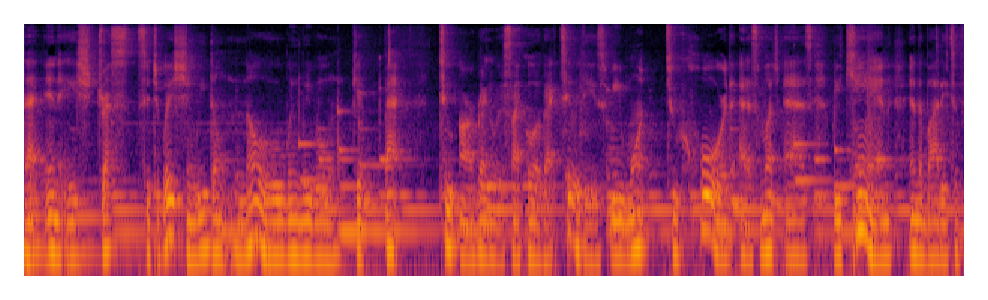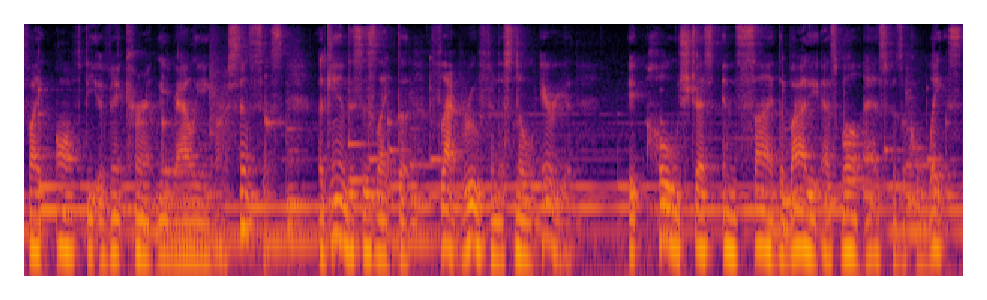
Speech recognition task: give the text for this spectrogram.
that in a stress situation, we don't know when we will get back to our regular cycle of activities. We want to hoard as much as we can in the body to fight off the event currently rallying our senses. Again, this is like the flat roof in the snow area it holds stress inside the body as well as physical waste.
